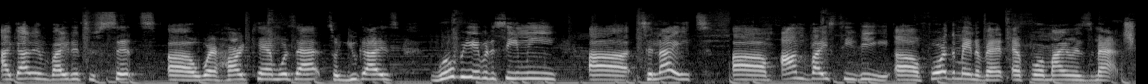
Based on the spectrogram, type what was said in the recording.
I got invited to sit uh, where Hardcam was at, so you guys will be able to see me uh, tonight um, on Vice TV uh, for the main event and for Myron's match.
